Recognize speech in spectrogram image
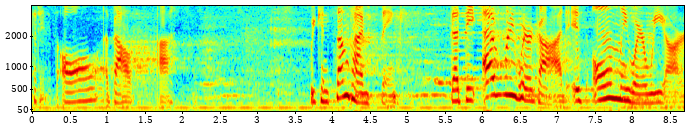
that it's all about us. We can sometimes think that the everywhere God is only where we are.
